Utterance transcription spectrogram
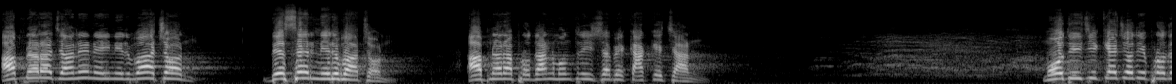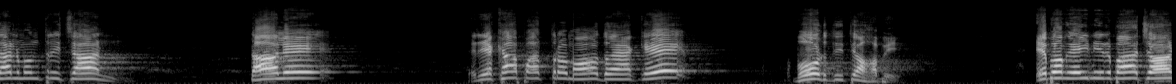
আপনারা জানেন এই নির্বাচন দেশের নির্বাচন। আপনারা প্রধানমন্ত্রী হিসেবে কাকে চান? মোদিজিকে যদি প্রধানমন্ত্রী চান, তাহলে রেখা পাত্র মহোদয়াকে ভোট দিতে হবে। এবং এই নির্বাচন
